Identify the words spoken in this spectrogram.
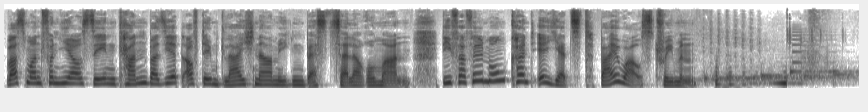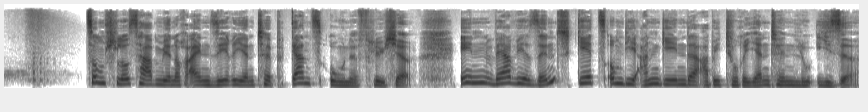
Was man von hier aus sehen kann, basiert auf dem gleichnamigen Bestseller-Roman. Die Verfilmung könnt ihr jetzt bei Wow streamen. Zum Schluss haben wir noch einen Serientipp ganz ohne Flüche. In Wer wir sind geht's um die angehende Abiturientin Luise.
